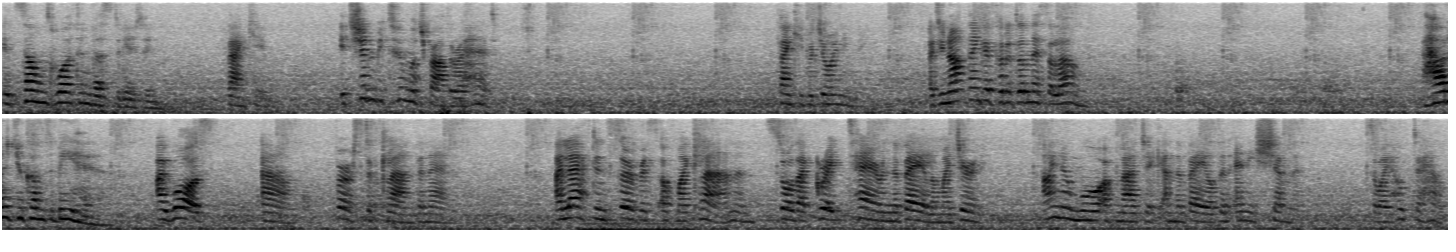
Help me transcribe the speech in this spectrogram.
It sounds worth investigating. Thank you. It shouldn't be too much farther ahead. Thank you for joining me. I do not think I could have done this alone. How did you come to be here? I was, um, first of Clan Venen. I left in service of my clan and saw that great tear in the veil on my journey. I know more of magic and the Veil than any shaman, so I hope to help.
